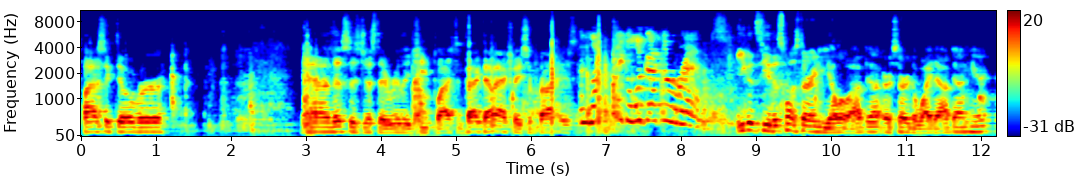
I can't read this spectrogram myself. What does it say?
plasticed over. And And this is just a really cheap plastic. In fact, I'm actually surprised. And let's take a look at the rims. You can see this one's starting to yellow out down, or starting to white out down here.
